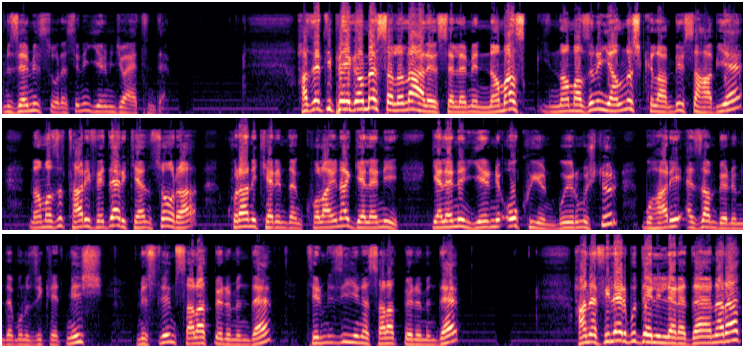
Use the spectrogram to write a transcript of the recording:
Müzzemmil suresinin 20. ayetinde. Hazreti Peygamber sallallahu aleyhi ve sellemin namaz, namazını yanlış kılan bir sahabiye namazı tarif ederken sonra Kur'an-ı Kerim'den kolayına geleni, gelenin yerini okuyun buyurmuştur. Buhari ezan bölümünde bunu zikretmiş. Müslim salat bölümünde, Tirmizi yine salat bölümünde. Hanefiler bu delillere dayanarak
